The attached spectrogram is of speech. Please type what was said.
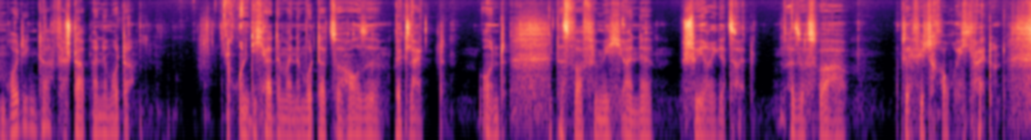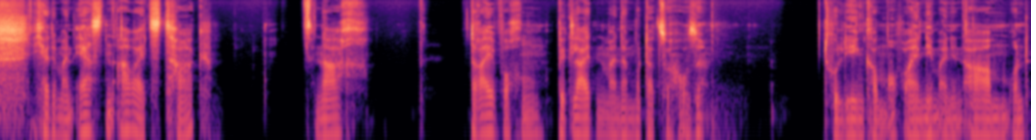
am heutigen Tag, verstarb meine Mutter. Und ich hatte meine Mutter zu Hause begleitet. Und das war für mich eine schwierige Zeit. Also es war sehr viel Traurigkeit. Und ich hatte meinen ersten Arbeitstag nach drei Wochen Begleiten meiner Mutter zu Hause. Kollegen kommen auf einen, nehmen einen in den Arm und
